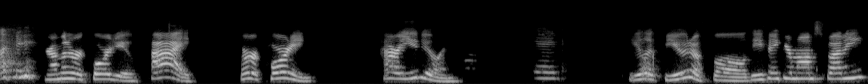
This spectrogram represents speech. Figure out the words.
Hi. I'm going to record you. Hi, we're recording. How are you doing? Good. You look beautiful. Do you think your mom's funny?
